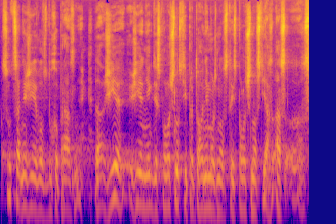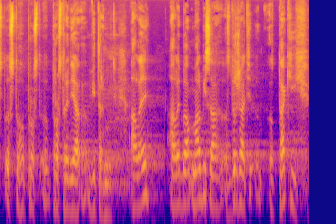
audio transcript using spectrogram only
Sudca nežije vo vzduchoprázdne. Žije, žije niekde v spoločnosti, preto ho nemožno z tej spoločnosti a, a z, z toho prostredia vytrhnúť. Ale ale mal by sa zdržať takých,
